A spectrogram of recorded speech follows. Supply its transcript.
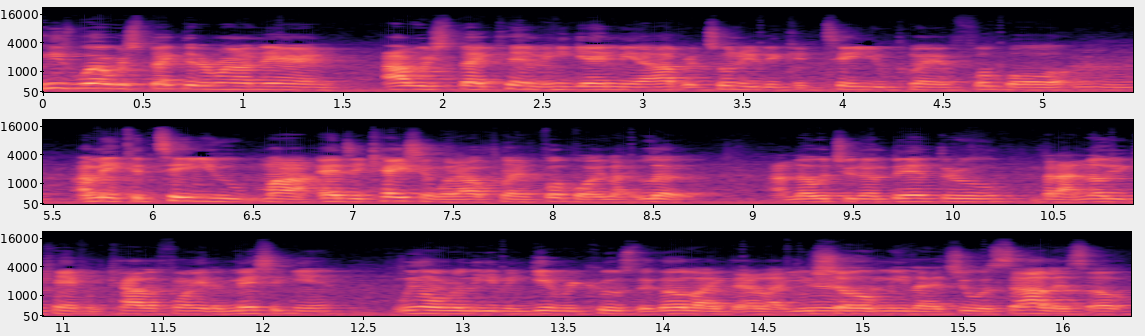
he's well respected around there and I respect him and he gave me an opportunity to continue playing football. Mhm. I mean continue my education without playing football. Like, look, I know what you done been through, but I know you came from California to Michigan. We don't really even get recruits to go like that. Like you Yeah. showed me that you were solid, so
